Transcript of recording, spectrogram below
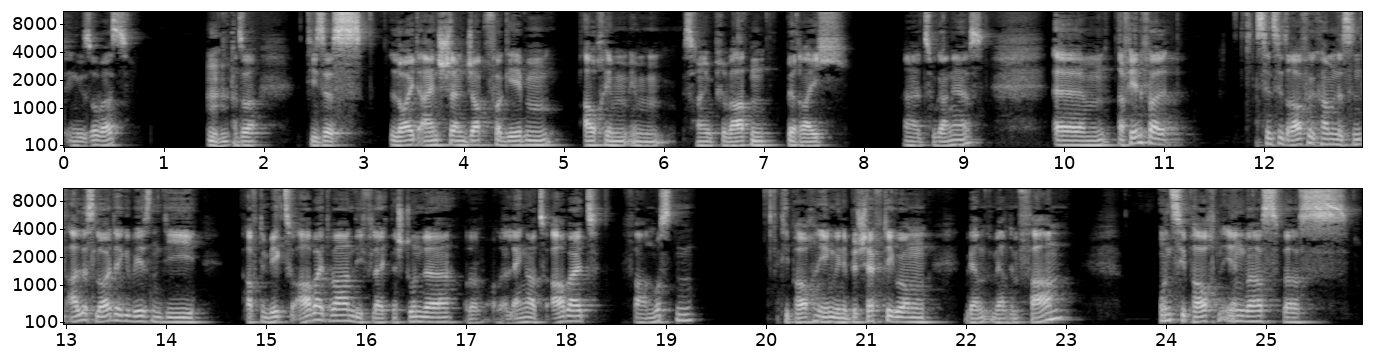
irgendwie sowas. Mhm. Also dieses Leute einstellen, Job vergeben, auch im, im, sagen wir, privaten Bereich äh, zugange ist. Ähm, auf jeden Fall sind sie draufgekommen, das sind alles Leute gewesen, die auf dem Weg zur Arbeit waren, die vielleicht eine Stunde oder, oder länger zur Arbeit fahren mussten. Die brauchen irgendwie eine Beschäftigung während, während dem Fahren. Und sie brauchten irgendwas, was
